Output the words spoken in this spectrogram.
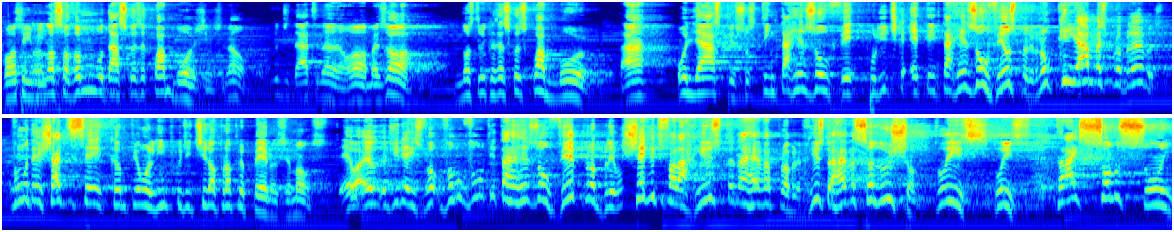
Votem em mim. Nós só vamos mudar as coisas com amor, gente. Não, não de data não, ó, mas ó, nós temos que fazer as coisas com amor, tá? Olhar as pessoas, tentar resolver. Política é tentar resolver os problemas, não criar mais problemas. Vamos deixar de ser campeão olímpico de tiro ao próprio pé, meus irmãos. Eu, eu, eu diria isso. Vamos, vamos, tentar resolver problemas. Chega de falar Houston, I have a problem. Houston, I have a solution. Please, please. Traz soluções,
